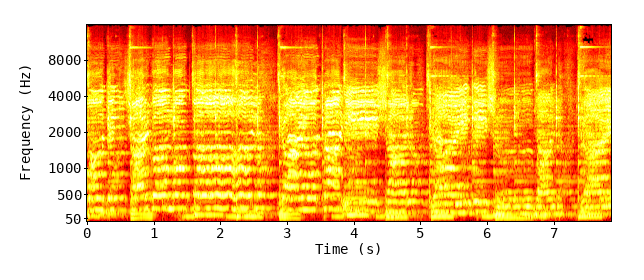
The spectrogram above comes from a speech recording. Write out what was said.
মদ? স্বর্গমুক্ত হল জয় প্রাণেশ্বর জয় দিশুবল জয়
